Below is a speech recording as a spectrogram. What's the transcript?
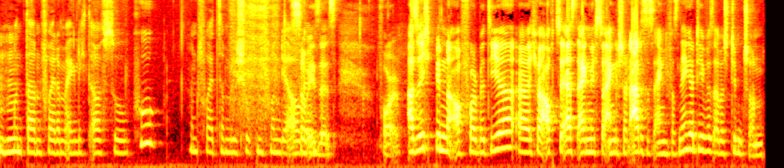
Und dann fällt einem eigentlich auf so, puh, dann fällt einem wie Schuppen von die Augen. So ist es. Voll. Also ich bin da auch voll bei dir. Äh, Ich war auch zuerst eigentlich so eingestellt, ah, das ist eigentlich was Negatives, aber es stimmt schon.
